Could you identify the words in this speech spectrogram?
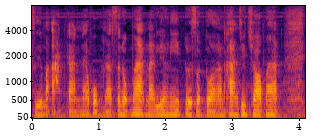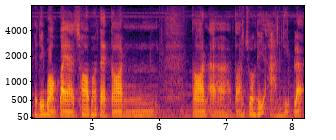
ซื้อมาอ่านกันนะผมนะสนุกมากนะเรื่องนี้โดยส่วนตัวค่อนข้างชื่นชอบมาก อย่างที่บอกไปอะชอบตั้งแต่ตอนตอนอ่าตอนช่วงที่อ่านดิบแล้ว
